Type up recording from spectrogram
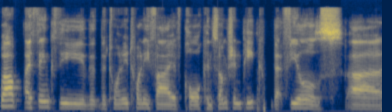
well, I think the, the the 2025 coal consumption peak that feels uh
